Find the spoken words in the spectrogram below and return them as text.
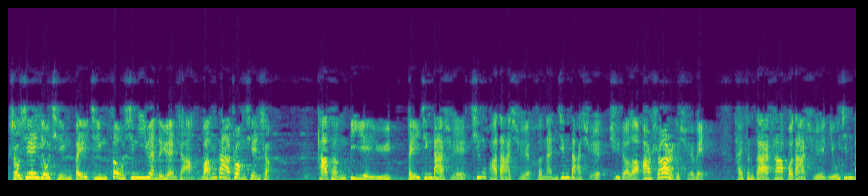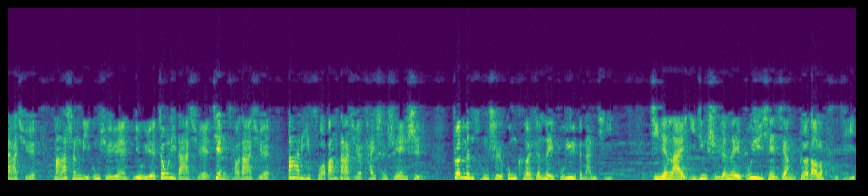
首先有请北京奏兴医院的院长王大壮先生。他曾毕业于北京大学、清华大学和南京大学，取得了二十二个学位，还曾在哈佛大学、牛津大学、麻省理工学院、纽约州立大学、剑桥大学、巴黎索邦大学开设实验室，专门从事攻克人类不育的难题。几年来，已经使人类不育现象得到了普及。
